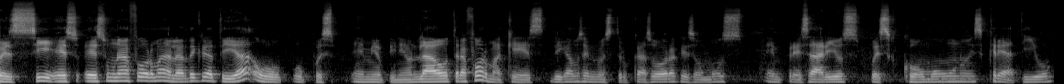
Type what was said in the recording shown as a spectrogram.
pues sí, es, es una forma de hablar de creatividad o, o, pues en mi opinión la otra forma, que es digamos en nuestro caso ahora que somos empresarios, pues cómo uno es creativo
